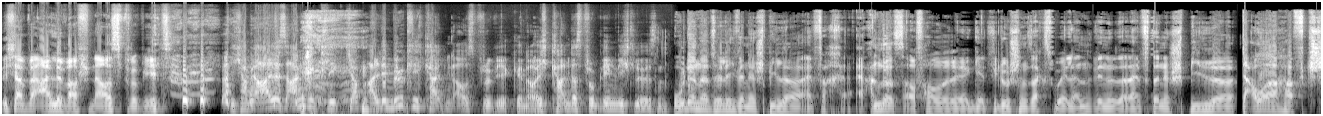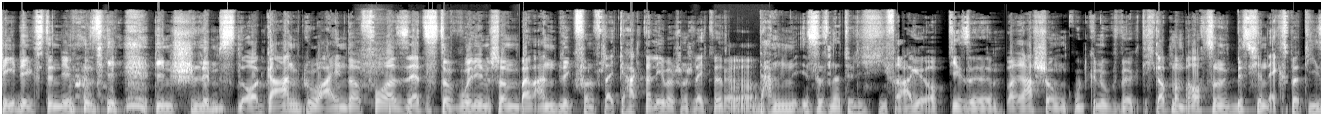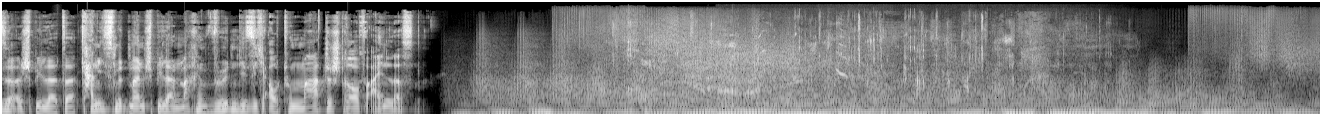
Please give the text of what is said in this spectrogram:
Ich habe alle Waffen ausprobiert. Ich habe ja alles angeklickt, ich habe alle Möglichkeiten ausprobiert, genau. Ich kann das Problem nicht lösen. Oder natürlich, wenn der Spieler einfach anders auf Horror reagiert, wie du schon sagst, Wayland, wenn du einfach deine Spieler dauerhaft schädigst, indem du sie den schlimmsten Organgrinder vorsetzt, obwohl ihnen schon beim Anblick von vielleicht gehackter Leber schon schlecht wird, Genau. dann ist es natürlich die Frage, ob diese Überraschung gut genug wirkt. Ich glaube, man braucht so ein bisschen Expertise als Spielleiter. Kann ich es mit meinen Spielern machen? Würden die sich automatisch drauf einlassen?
